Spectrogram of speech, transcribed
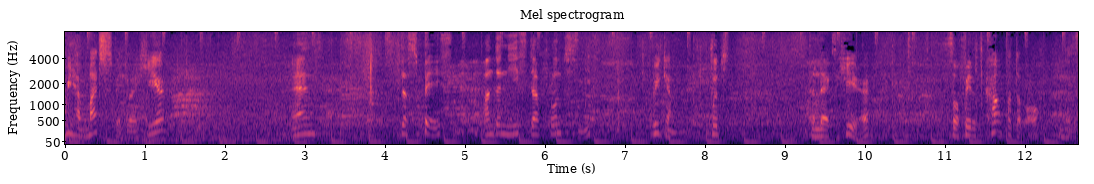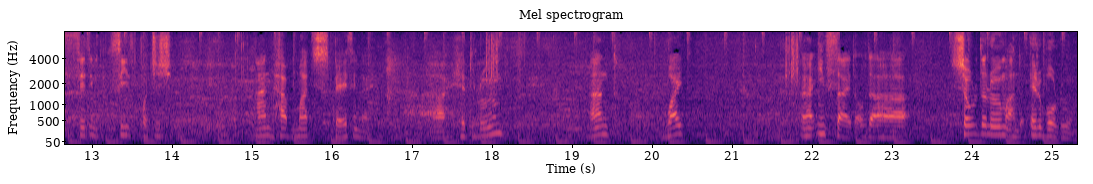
we have much space right here and the space underneath the front seat. We can put the legs here so feel comfortable in the sitting seat position and have much space in the uh, headroom and wide uh, inside of the uh, shoulder room and elbow room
